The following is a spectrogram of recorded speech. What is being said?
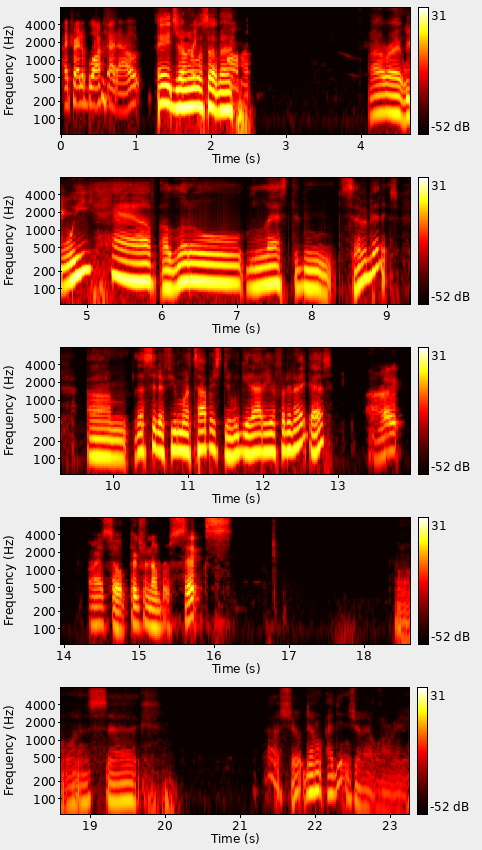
I try to block that out. Hey Johnny, Like, what's up, man? Trauma. All right, we have a little less than seven minutes. Um, let's hit a few more topics, then we'll get out of here for the night, guys. All right. All right. So picture number six. Hold on one sec. I thought I showed no, I didn't show that one already.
